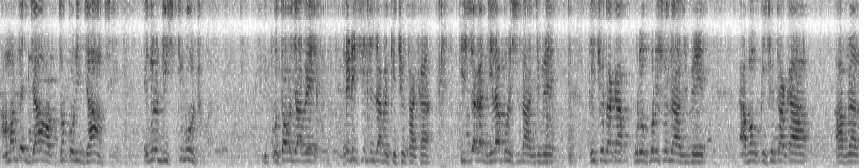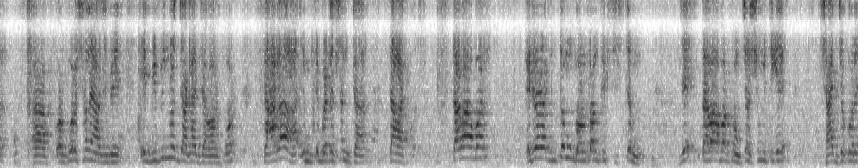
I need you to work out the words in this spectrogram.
আমাদের যা অর্থ করি যা আছে, এগুলো ডিস্ট্রিবিউট হয়। কোথাও যাবে এডিসিতে যাবে কিছু টাকা কিছু টাকা জেলা পরিষদে আসবে, কিছু টাকা পুর পরিষদে আসবে এবং কিছু টাকা আপনার কর্পোরেশনে আসবে, এই বিভিন্ন জায়গায় যাওয়ার পর তারা ইমপ্লিমেন্টেশনটা তারা করে। তারা আবার, এটার একদম গণতান্ত্রিক সিস্টেম যে তারা আবার পঞ্চায়েত সমিতিকে সাহায্য করে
